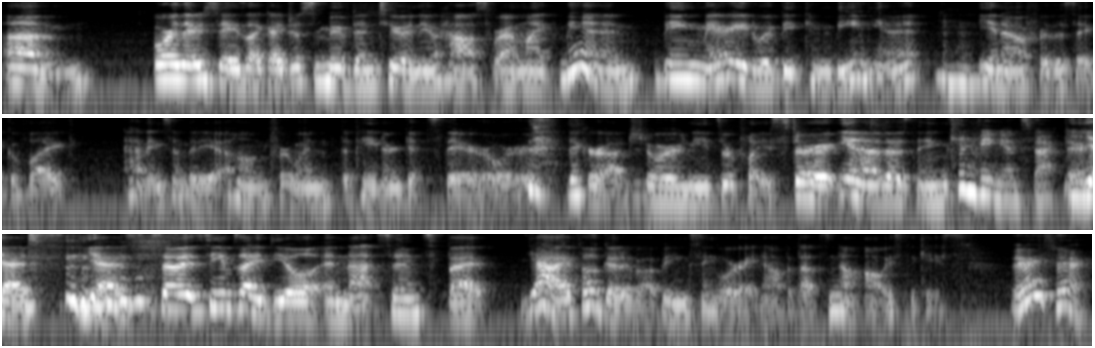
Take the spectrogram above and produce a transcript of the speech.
Um or there's days like I just moved into a new house where I'm like, man, being married would be convenient, Mhm. you know, for the sake of like having somebody at home for when the painter gets there or the garage door needs replaced or, you know, those things. Convenience factor. Yes, yes. So it seems ideal in that sense, but yeah, I feel good about being single right now, but that's not always the case. Very fair.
